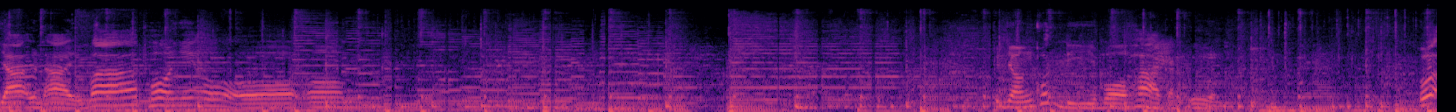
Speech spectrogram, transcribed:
อย่าเอิญอายว่าพ่อแง่ออมเป็นอยังคนดีบ่ผ้ากันเอื่นเว้อ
